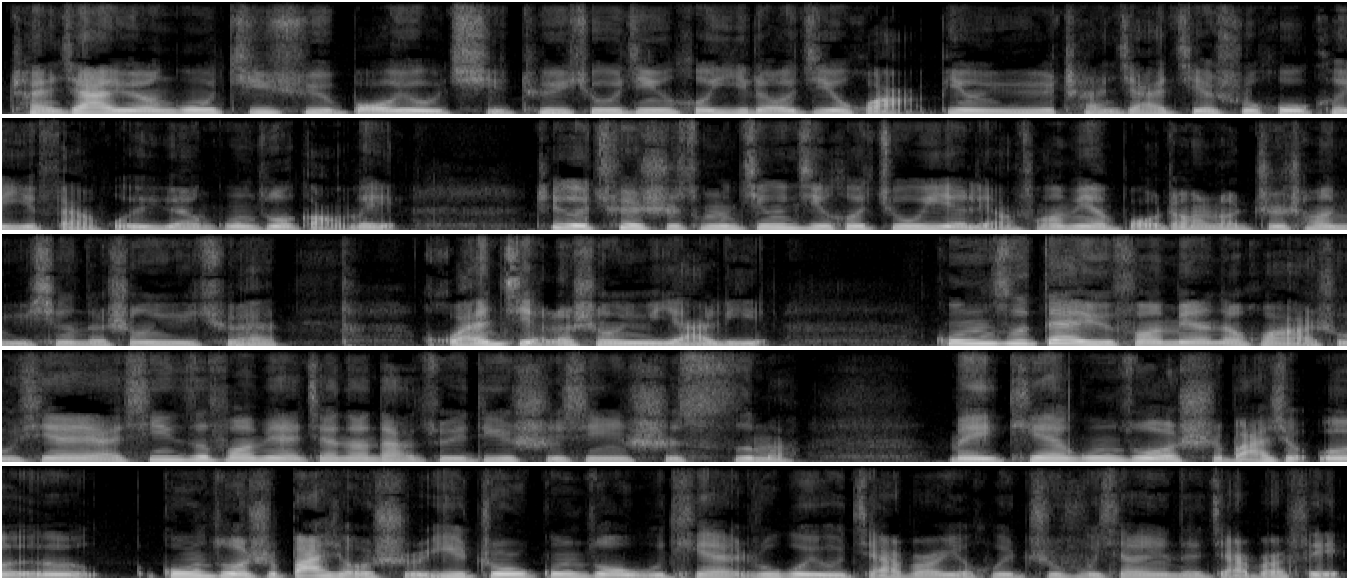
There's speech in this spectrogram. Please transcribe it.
产假员工继续保有其退休金和医疗计划，并于产假结束后可以返回原工作岗位。这个确实从经济和就业两方面保障了职场女性的生育权，缓解了生育压力。工资待遇方面的话，首先呀，薪资方面，加拿大最低时薪十四嘛，每天工作十八小呃呃，工作是八小时，一周工作五天，如果有加班也会支付相应的加班费。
